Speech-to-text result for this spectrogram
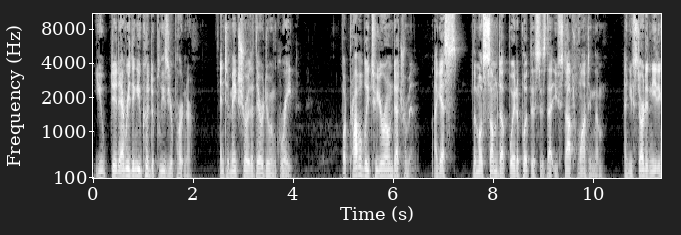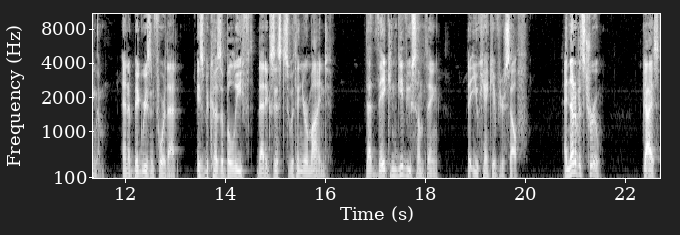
you did everything you could to please your partner and to make sure that they were doing great, but probably to your own detriment. I guess the most summed up way to put this is that you stopped wanting them and you started needing them. And a big reason for that is because a belief that exists within your mind that they can give you something that you can't give yourself. And none of it's true. Guys,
